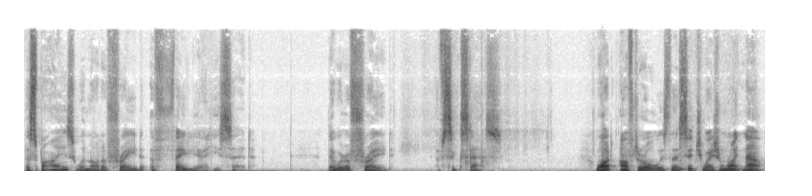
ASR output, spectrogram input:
The spies were not afraid of failure, he said. They were afraid of success. What, after all, was their situation right now?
